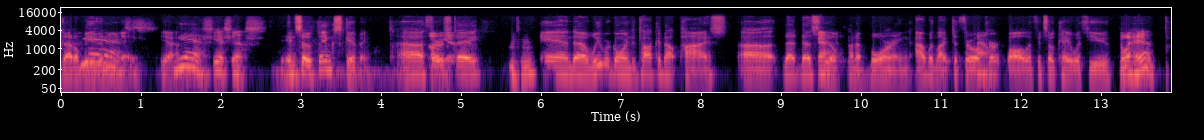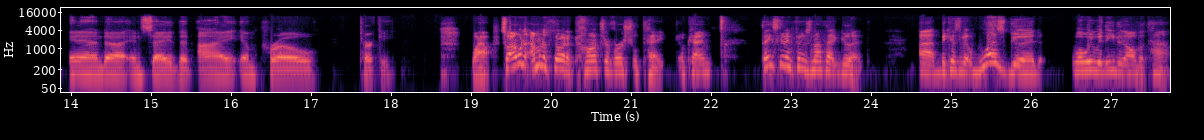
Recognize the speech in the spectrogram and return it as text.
that'll be the new name. Yeah. Yes, yes, yes. And so Thanksgiving, uh, Oh, yeah. Thursday, hmm and uh, we were going to talk about pies. Uh, that does Yeah. feel kind of boring. I would like to throw a curveball if it's okay with you, Go ahead. and uh, and say that I am pro turkey. Wow. So I want I'm going to throw out a controversial take. Okay, Thanksgiving food is not that good uh, because if it was good, well, we would eat it all the time.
